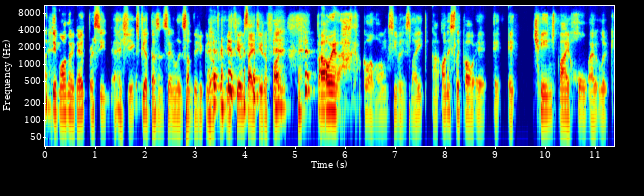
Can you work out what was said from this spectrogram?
Monday morning in Edinburgh seeing uh, Shakespeare doesn't sound like somebody who grew up in retail side of fun. But I went, oh, I'll go along, see what it's like. And honestly, Paul, it, it, it changed my whole outlook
